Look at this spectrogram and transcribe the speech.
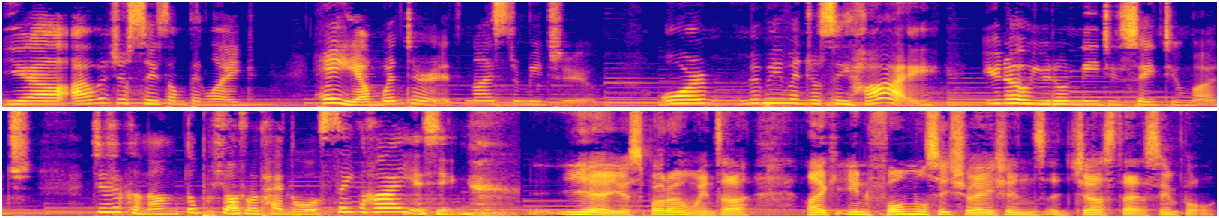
Yeah, I would just say something like, Hey, I'm Winter. It's nice to meet you. Or maybe even just say hi. You know, you don't need to say too much. 就是可能都不需要说太多，say 个 hi 也行。 Yeah, you're spot on, Winter. Like informal situations are just that simple.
